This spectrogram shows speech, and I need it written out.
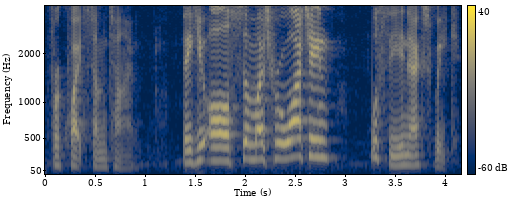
for quite some time. Thank you all so much for watching. We'll see you next week.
